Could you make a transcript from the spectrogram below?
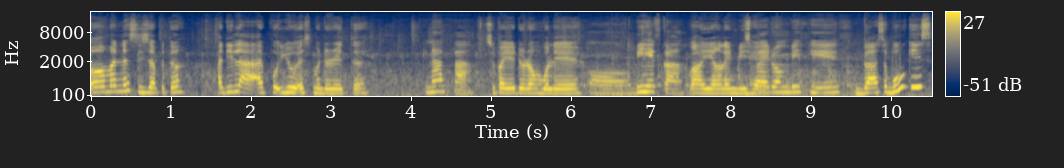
Oh, mana si siapa tu? Adila, I put you as moderator. Kenapa? Supaya orang boleh Oh, behave kah? uh, yang lain Supaya behave. diorang behave. Bahasa Bugis.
